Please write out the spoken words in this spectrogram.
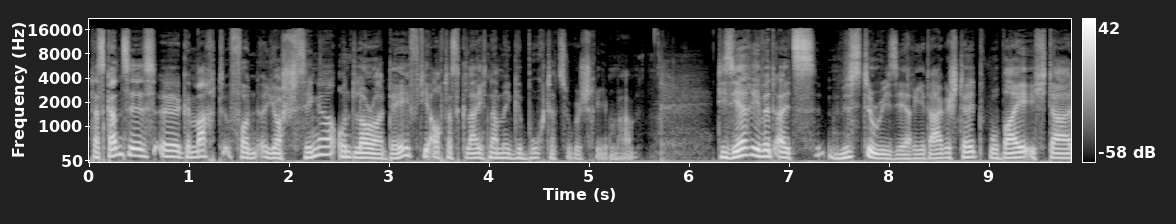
Das Ganze ist äh, gemacht von Josh Singer und Laura Dave, die auch das gleichnamige Buch dazu geschrieben haben. Die Serie wird als Mystery-Serie dargestellt, wobei ich da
